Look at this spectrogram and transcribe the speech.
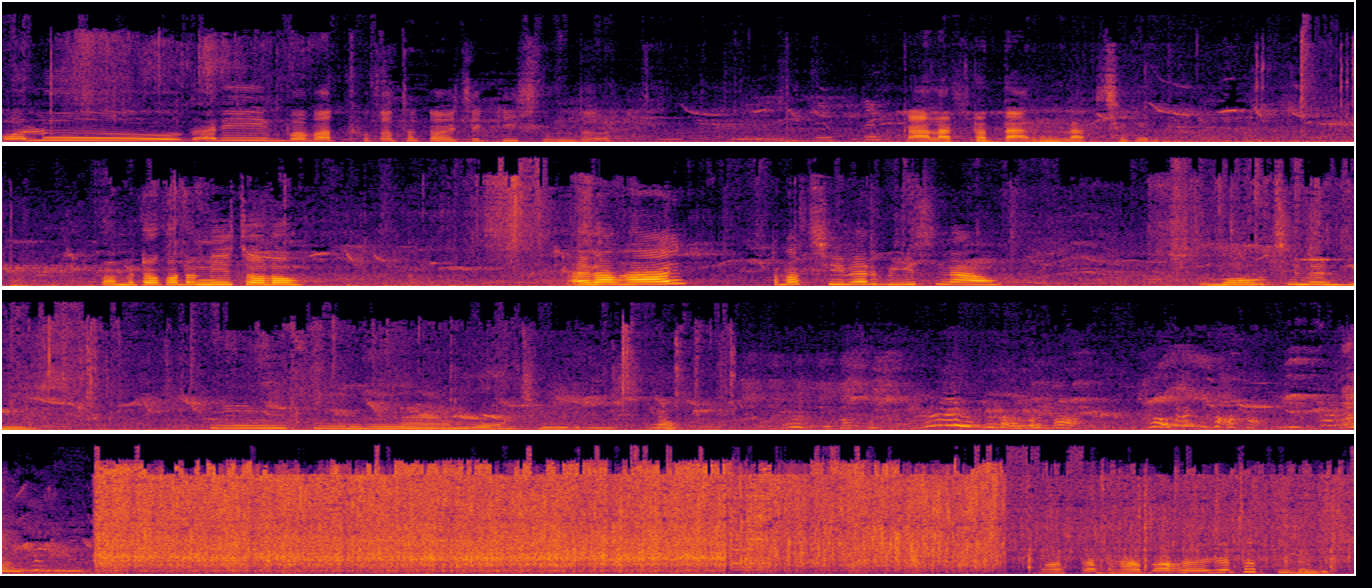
হলুদ। আরে বাবা থোকা থোকা হয়েছে কি সুন্দর। কালারটা দারুণ লাগছে কিন্তু। টমেটো কটা নিয়ে চলো। না ভাই তোমার সিমের বীজ নাও। মৌ সিমের বীজ। হ্যাঁ, মৌ সিমের বীজ। নাও মাছটা ভাজা হয়ে গেছে, তুলে নিচ্ছি।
